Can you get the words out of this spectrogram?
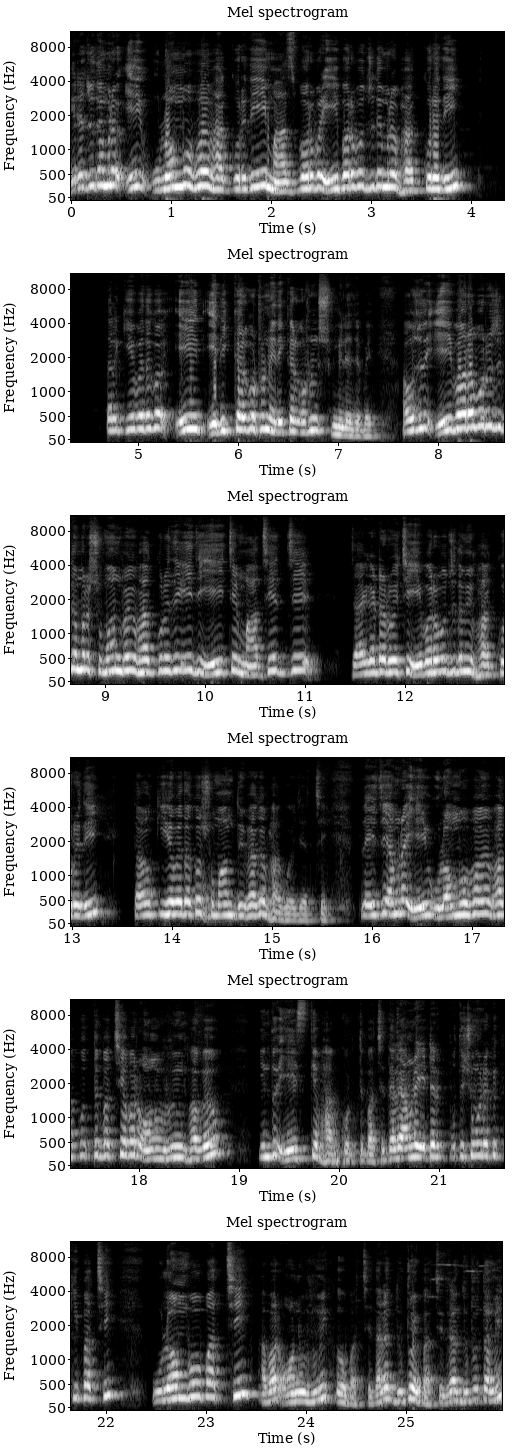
এটা যদি আমরা এই উলম্বভাবে ভাগ করে দিই, এই মাঝ বরাবর, এই বরাবর যদি আমরা ভাগ করে দিই তাহলে কী হবে? দেখো, এই এদিককার গঠন এদিককার গঠন মিলে যাবে। আবার যদি এই বরাবরও যদি আমরা সমানভাবে ভাগ করে দিই, এই যে এইচের মাঝের যে জায়গাটা রয়েছে, এই বরাবর যদি আমি ভাগ করে দিই, তাও কী হবে? দেখো, সমান দুই ভাগে ভাগ হয়ে যাচ্ছে। তাহলে এই যে আমরা এই উলম্বভাবে ভাগ করতে পারছি, আবার অনুভূমিকভাবেও কিন্তু এইচকে ভাগ করতে পারছি। তাহলে আমরা এটার প্রতিসম রেখে কী পাচ্ছি? উলম্বও পাচ্ছি, আবার অনুভূমিকও পাচ্ছি। তাহলে দুটোই পাচ্ছি। তাহলে দুটোতে আমি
